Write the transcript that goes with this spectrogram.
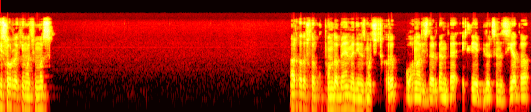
Bir sonraki maçımız Arkadaşlar kuponda beğenmediğiniz maçı çıkarıp bu analizlerden de ekleyebilirsiniz. Ya da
